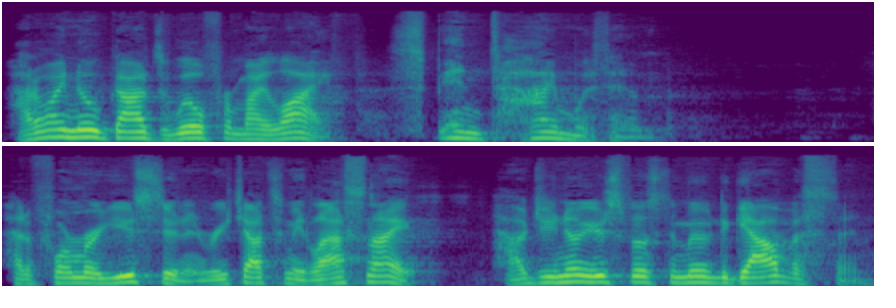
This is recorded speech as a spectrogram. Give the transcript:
How do I know God's will for my life? Spend time with Him. I had a former youth student reach out to me last night. How do you know you're supposed to move to Galveston?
